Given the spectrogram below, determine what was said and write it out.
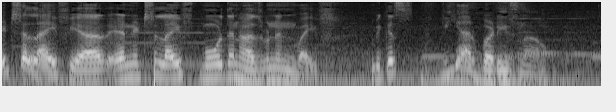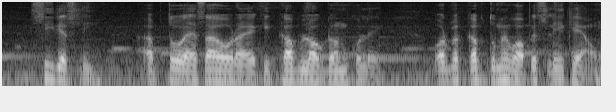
इट्स अ लाइफ यार and it's a life more than husband and wife because we are buddies now seriously अब तो ऐसा हो रहा है कि कब लॉकडाउन खुले, और मैं कब तुम्हें वापस लेके आऊँ।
